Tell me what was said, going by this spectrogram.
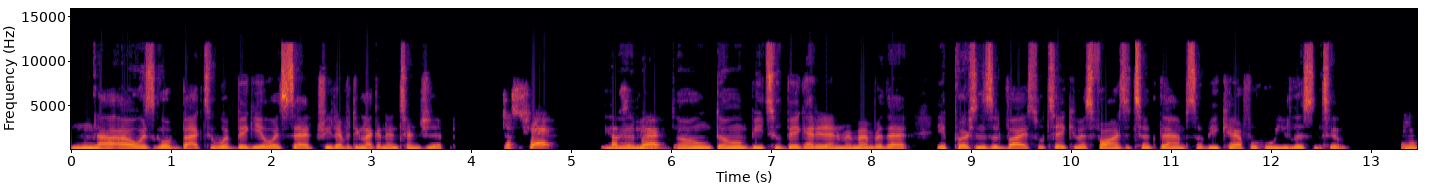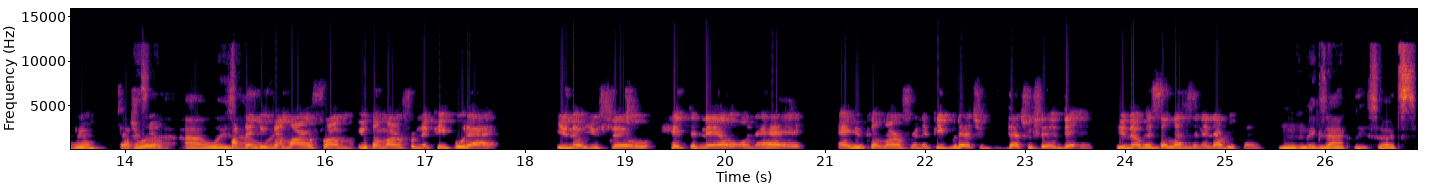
Mm-hmm. I always go back to what Biggie always said: treat everything like an internship. That's a fact. You That's a fact. I mean? Don't don't be too big headed, and remember that a person's advice will take you as far as it took them. So be careful who you listen to. Mm-hmm. That's, That's, real. I, I always. I think I you can learn from you can learn from the people that you know you feel hit the nail on the head, and you can learn from the people that you that you feel didn't. You know, mm-hmm. it's a mm-hmm. lesson in everything. Mm-hmm, exactly. So it's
